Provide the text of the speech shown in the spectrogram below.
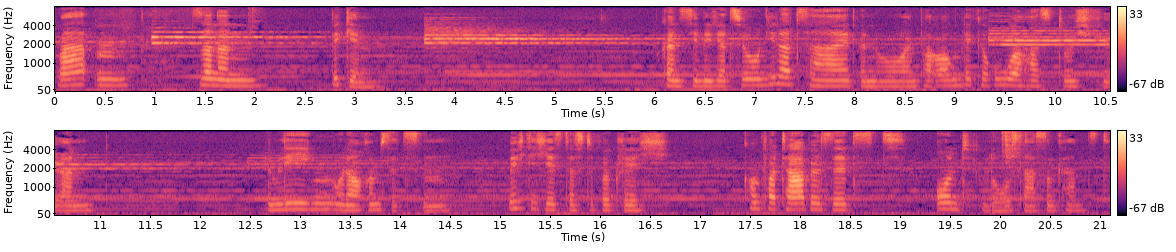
warten, sondern beginnen. Du kannst die Meditation jederzeit, wenn du ein paar Augenblicke Ruhe hast, durchführen. Im Liegen oder auch im Sitzen. Wichtig ist, dass du wirklich komfortabel sitzt und loslassen kannst.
